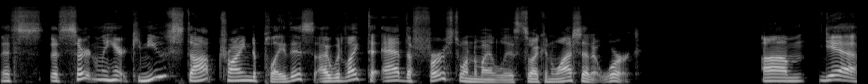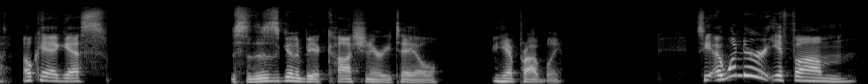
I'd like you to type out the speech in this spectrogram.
That's that's certainly here. Can you stop trying to play this? I would like to add the first one to my list so I can watch that at work. Um, yeah, okay, I guess. So this is going to be a cautionary tale. Yeah, probably. See, I wonder if um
